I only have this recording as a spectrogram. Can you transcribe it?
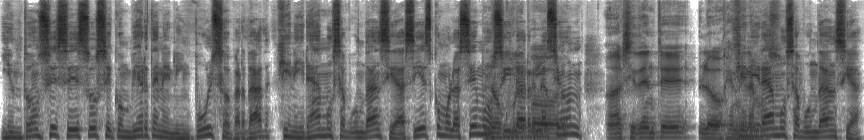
Y entonces eso se convierte en el impulso, ¿verdad? Generamos abundancia, así es como lo hacemos. No y la relación, accidente lo generamos. generamos abundancia.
